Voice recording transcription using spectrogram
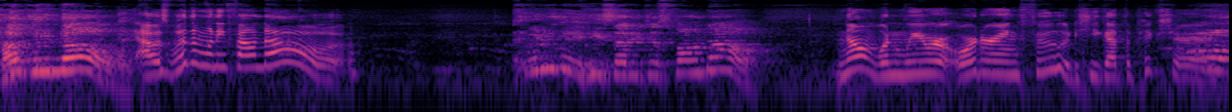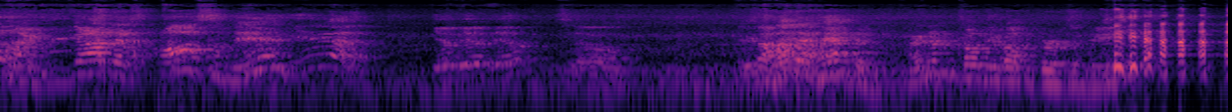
How'd you know? I was with him when he found out. What do you mean? He said he just found out. No, when we were ordering food, he got the picture. Oh my god, that's awesome, man. Yeah. Yep, yep, yep. So. So how'd that that. I never told you about the birds and bees.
